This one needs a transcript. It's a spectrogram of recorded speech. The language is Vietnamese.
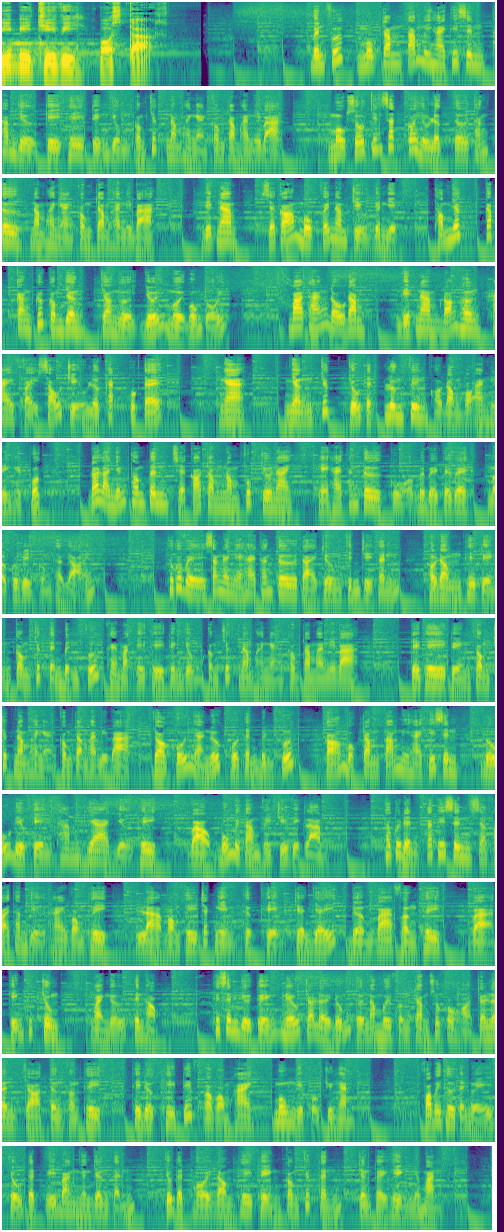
BBTV Postcard Bình Phước 182 thí sinh tham dự kỳ thi tuyển dụng công chức năm 2023. Một số chính sách có hiệu lực từ tháng 4 năm 2023. Việt Nam sẽ có 1,5 triệu doanh nghiệp thống nhất cấp căn cước công dân cho người dưới 14 tuổi. 3 tháng đầu năm, Việt Nam đón hơn 2,6 triệu lượt khách quốc tế. Nga nhận chức Chủ tịch Luân phiên Hội đồng Bảo an Liên Hiệp Quốc. Đó là những thông tin sẽ có trong 5 phút trưa nay, ngày 2 tháng 4 của BBTV. Mời quý vị cùng theo dõi. Thưa quý vị, sáng nay ngày 2 tháng 4 tại trường chính trị tỉnh, Hội đồng thi tuyển công chức tỉnh Bình Phước khai mạc kỳ thi tuyển dụng công chức năm 2023. Kỳ thi tuyển công chức năm 2023 cho khối nhà nước của tỉnh Bình Phước có 182 thí sinh đủ điều kiện tham gia dự thi vào 48 vị trí việc làm. Theo quy định, các thí sinh sẽ phải tham dự hai vòng thi là vòng thi trắc nghiệm thực hiện trên giấy gồm 3 phần thi và kiến thức chung, ngoại ngữ, tin học. Thí sinh dự tuyển nếu trả lời đúng từ 50% số câu hỏi trở lên cho từng phần thi thì được thi tiếp vào vòng 2 môn nghiệp vụ chuyên ngành. Phó Bí thư tỉnh ủy, Chủ tịch Ủy ban nhân dân tỉnh, Chủ tịch Hội đồng thi tuyển công chức tỉnh Trần Tuệ Hiền nhấn mạnh,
